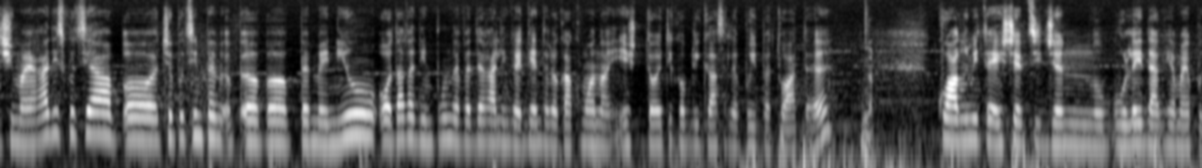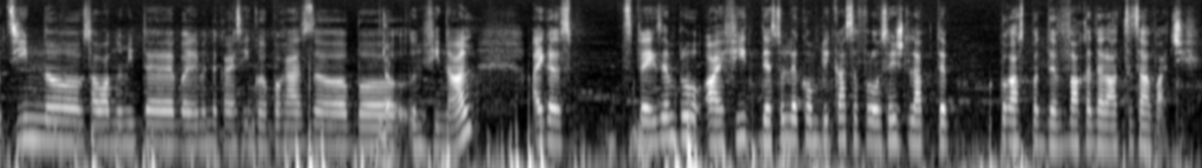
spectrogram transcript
Și mai era discuția, uh, ce puțin pe, uh, uh, pe meniu, odată din punct de vedere al ingredientelor, că acum na, ești teoretic obligat să le pui pe toate. Da. Cu anumite excepții, gen ulei de agria mai puțin uh, sau anumite elemente care se incorporează bă, Da. în final. Adică, s- spre exemplu, ar fi destul de complicat să folosești lapte proaspăt de vacă de la țâța vacii.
